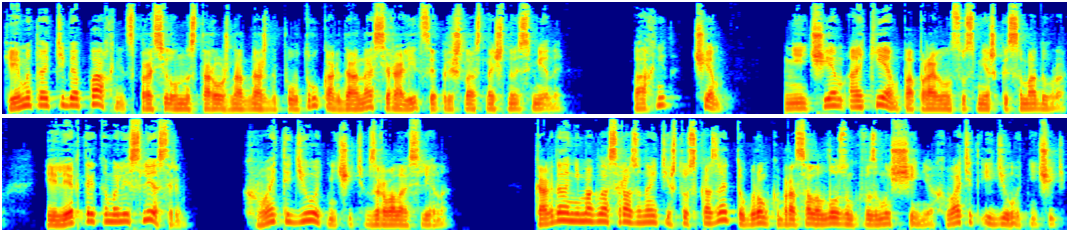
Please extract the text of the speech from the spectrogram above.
«Кем это от тебя пахнет?» – спросил он насторожно однажды поутру, когда она, сиролиция, пришла с ночной смены. «Пахнет? Чем?» «Не чем, а кем?» – поправил он с усмешкой Самодора. «Электриком или слесарем?» «Хватит идиотничать!» – взорвалась Лена. Когда она не могла сразу найти, что сказать, то громко бросала лозунг возмущения «Хватит идиотничать!».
